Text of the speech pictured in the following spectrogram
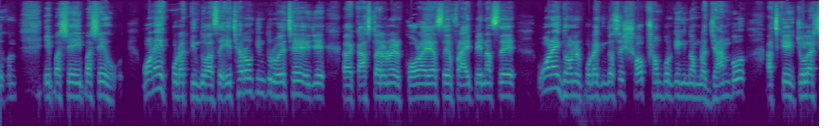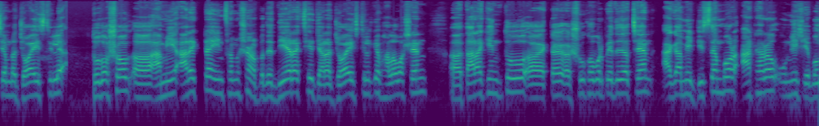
দেখুন, এই পাশে এই পাশে অনেক প্রোডাক্ট কিন্তু আছে। এছাড়াও কিন্তু রয়েছে এই যে কাস্ট আয়রনের কড়াই আছে ফ্রাই প্যান আছে, অনেক ধরনের প্রোডাক্ট কিন্তু আছে। সব সম্পর্কে কিন্তু আমরা জানব। আজকে চলে আসছি আমরা জয় স্টিলে তো দর্শক আমি আরেকটা ইনফরমেশন আপনাদের দিয়ে রাখছি। যারা জয় স্টিলকে ভালোবাসেন তারা কিন্তু একটা সুখবর পেতে যাচ্ছেন। আগামী ডিসেম্বর আঠারো উনিশ এবং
